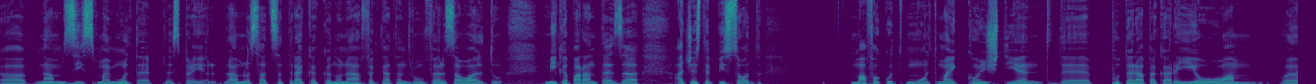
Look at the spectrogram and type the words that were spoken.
uh, n-am zis mai multe despre el. L-am lăsat să treacă că nu ne-a afectat într-un fel sau altul. Mică paranteză, acest episod m-a făcut mult mai conștient de puterea pe care eu o am uh,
